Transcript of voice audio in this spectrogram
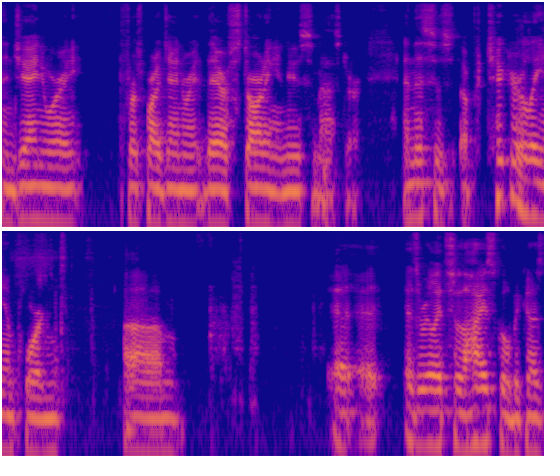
in January, the first part of January, they're starting a new semester. And this is a particularly important um, as it relates to the high school because,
